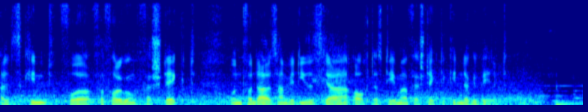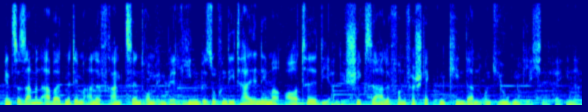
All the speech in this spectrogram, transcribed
als Kind vor Verfolgung versteckt und von daher haben wir dieses Jahr auch das Thema versteckte Kinder gewählt. In Zusammenarbeit mit dem Anne-Frank-Zentrum in Berlin besuchen die Teilnehmer Orte, die an die Schicksale von versteckten Kindern und Jugendlichen erinnern.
